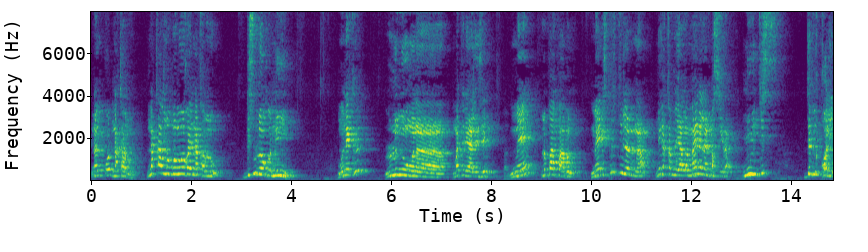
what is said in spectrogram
na nga ko naqarlu naqarlu ba moo koy naqarlu gisuloo ko nii. Mu nekk lu ñu mën a matérialiser mais lu palpable mais spirituellement ni nga xam ne yàlla may basira ñuy gis jëfi xol yi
